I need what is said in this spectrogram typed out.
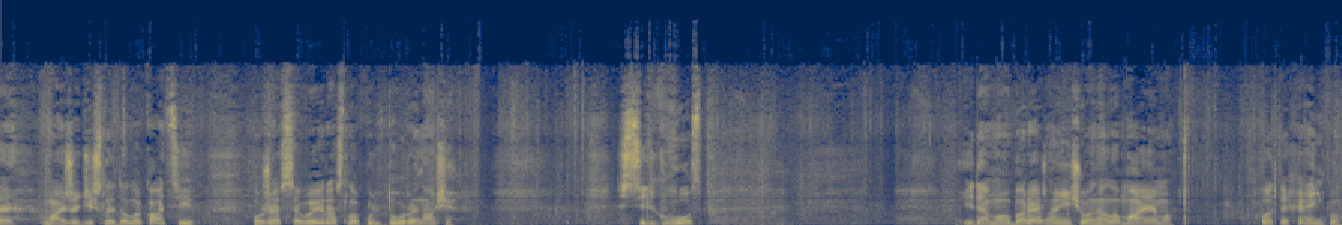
Все, майже дійшли до локації. Вже все виросло, культури наші. Сільгосп. Йдемо обережно, нічого не ламаємо. Потихеньку.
